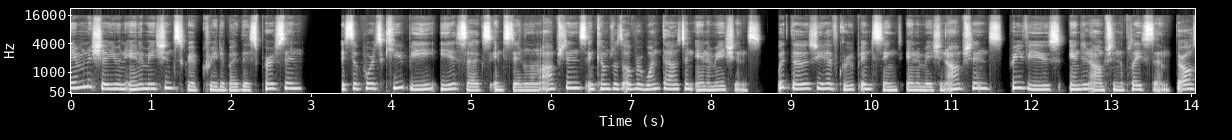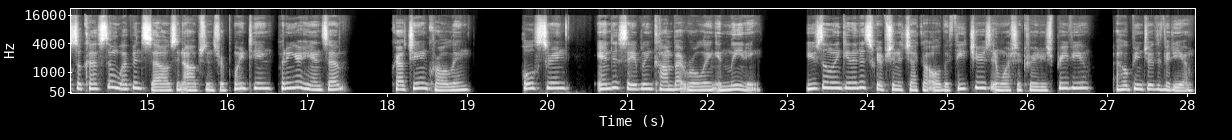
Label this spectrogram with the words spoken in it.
Today I'm going to show you an animation script created by this person. It supports QB, ESX, and standalone options and comes with over 1000 animations. With those, you have group and synced animation options, previews, and an option to place them. There are also custom weapon styles and options for pointing, putting your hands up, crouching and crawling, holstering, and disabling combat rolling and leaning. Use the link in the description to check out all the features and watch the creator's preview. I hope you enjoyed the video.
